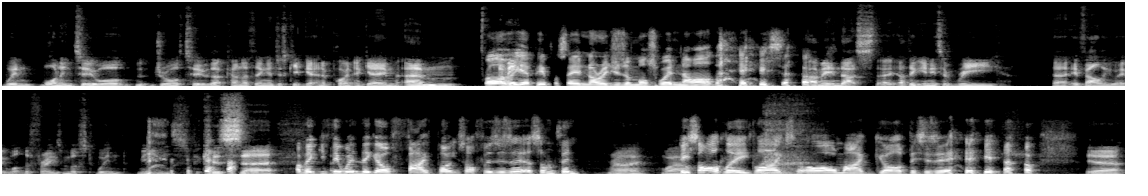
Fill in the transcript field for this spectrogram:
win one in two or draw two, that kind of thing, and just keep getting a point a game. Um, well, I mean, yeah, people say Norwich is a must-win now, aren't they? so... I mean, that's. I think you need to re. Uh, evaluate what the phrase "must win" means because uh, I think if they win, they go five points off us, is it, or something? Right. Wow. It's oddly like, oh my god, this is it. you know? Yeah.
